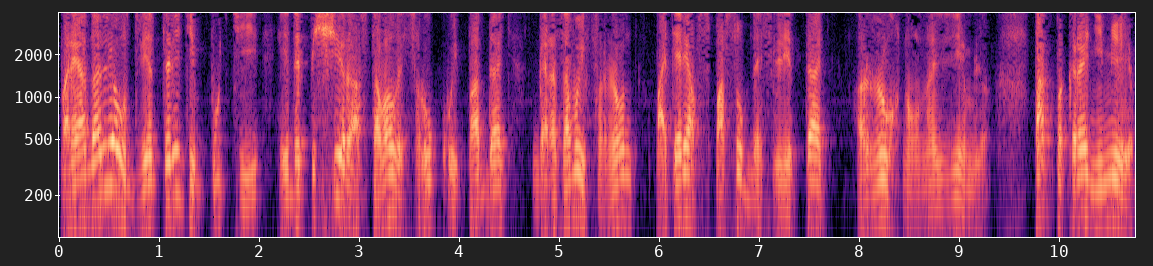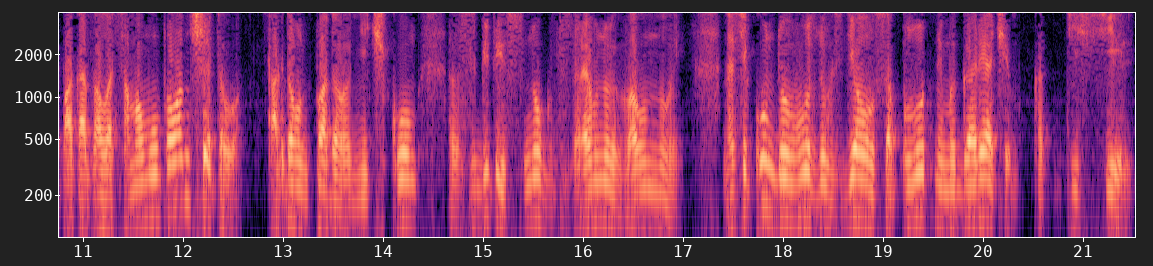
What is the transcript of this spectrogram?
преодолел две трети пути, и до пещеры оставалось рукой подать, грозовой фронт, потеряв способность летать, рухнул на землю. Так, по крайней мере, показалось самому Планшетову, когда он падал ничком, сбитый с ног взрывной волной. На секунду воздух сделался плотным и горячим, как кисель.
